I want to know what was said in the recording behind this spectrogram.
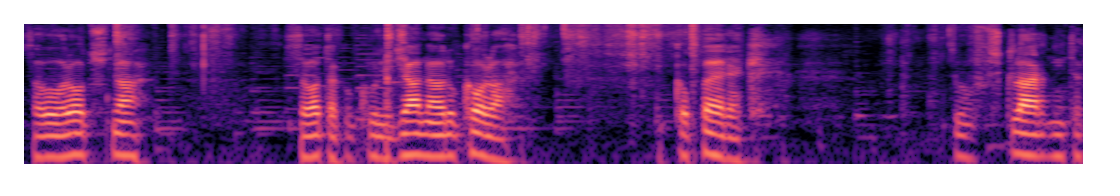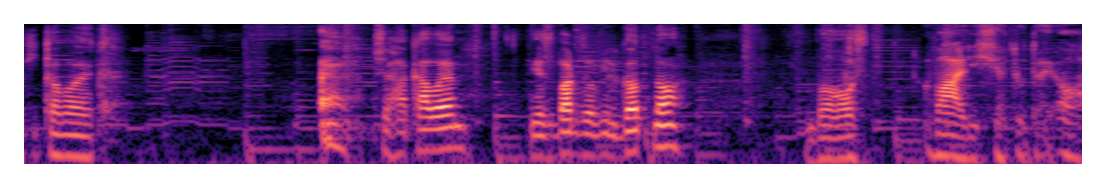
całoroczna, sałata kukurydziana, rukola, koperek. Tu w szklarni taki kawałek przehakałem. Jest bardzo wilgotno, bo wali się tutaj, o,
